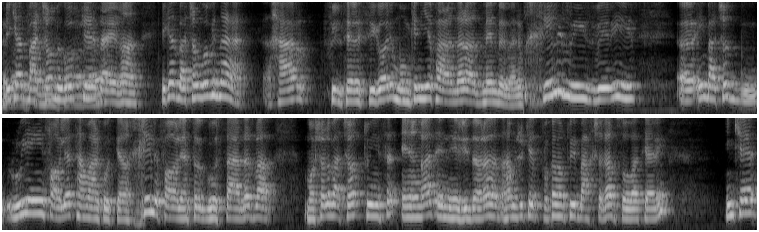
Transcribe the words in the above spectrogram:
یکی از بچه ها می‌گفت که دقیقا. یکی از بچه ها می‌گفت که نه هر فیلتر سیگاری ممکن یه پرنده رو از من ببره. خیلی ریز بریز این بچه ها روی این فعالیت تمرکز کردن. خیلی فعالیت گسترده است و ماشاءالله بچه ها تو این سن انقدر انرژی دارن. همونجور که فکر کنم توی بخش قبل صحبت کردیم اینکه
